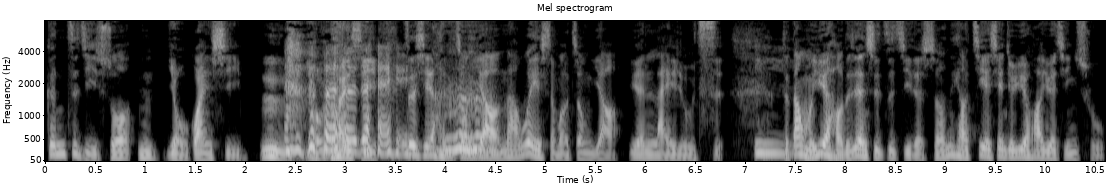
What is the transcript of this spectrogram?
跟自己说，嗯，有关系，嗯，有关系，这些很重要。那为什么重要？原来如此。嗯，就当我们越好的认识自己的时候，那条界限就越画越清楚。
